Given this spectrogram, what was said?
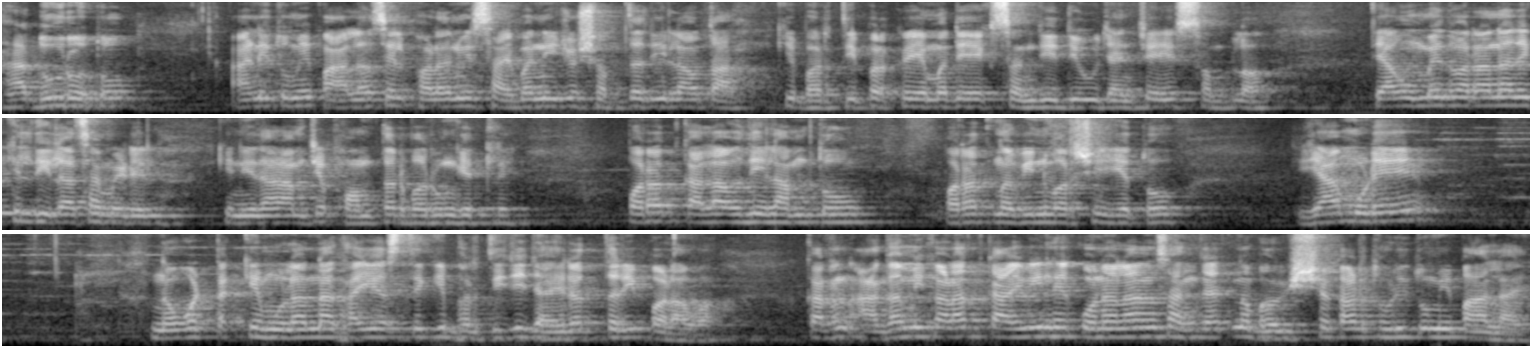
हा दूर होतो. आणि तुम्ही पाहिलं असेल फडणवीस साहेबांनी जो शब्द दिला होता की भरती प्रक्रियेमध्ये एक संधी देऊ ज्यांचे हे संपलं. त्या उमेदवारांना देखील दिलासा मिळेल की निदान आमचे फॉर्म तर भरून घेतले. परत कालावधी लांबतो परत नवीन वर्ष येतो. यामुळे नव्वद टक्के मुलांना घाई असते की भरतीची जाहिरात तरी पडावा कारण आगामी काळात काय होईल हे कोणाला सांगता येत ना भविष्यकाळ थोडी तुम्ही पाहिला आहे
